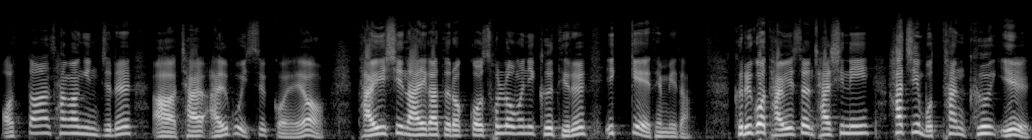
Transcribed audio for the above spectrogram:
어떠한 상황인지를 아, 잘 알고 있을 거예요. 다윗이 나이가 들었고 솔로몬이 그 뒤를 잇게 됩니다. 그리고 다윗은 자신이 하지 못한 그 일,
